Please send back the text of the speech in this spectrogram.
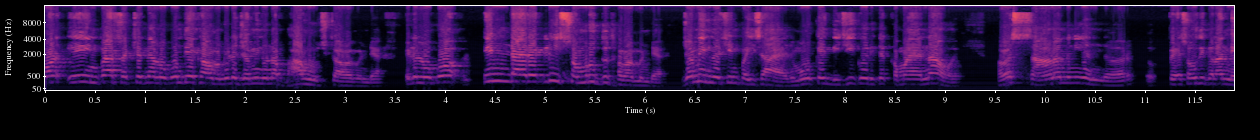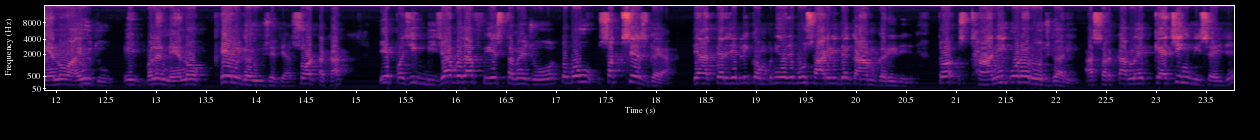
પણ એ ઇન્ફ્રાસ્ટ્રક્ચરના લોકોને દેખાવા માંડ્યું એટલે જમીનોના ભાવ ઉંચકાવા માંડ્યા. એટલે લોકો ઇનડાયરેક્ટલી સમૃદ્ધ થવા માંડ્યા. જમીન વેચીને પૈસા આવ્યા છે. મૂળ કઈ બીજી કોઈ રીતે કમાયા ના હોય. હવે સાણંદની અંદર સૌથી પહેલા નેનો આવ્યું હતું. એ ભલે નેનો ફેલ ગયું છે ત્યાં, સો ટકા. એ પછી બીજા બધા ફેસ તમે જુઓ તો બહુ સક્સેસ ગયા. ત્યાં અત્યારે જેટલી કંપનીઓ છે બહુ સારી રીતે કામ કરી રહી છે. તો સ્થાનિકોને રોજગારી. આ સરકારનો એક કેચિંગ વિષય છે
